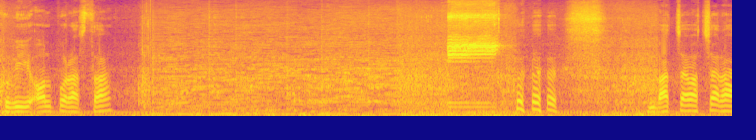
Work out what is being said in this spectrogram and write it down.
খুবই অল্প রাস্তা। বাচ্চা বাচ্চারা,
